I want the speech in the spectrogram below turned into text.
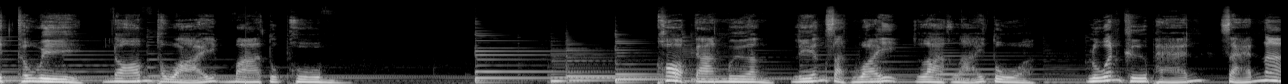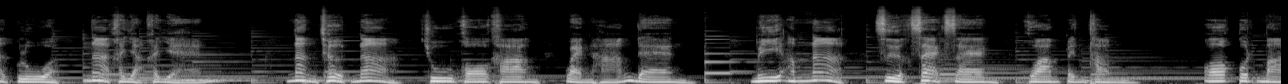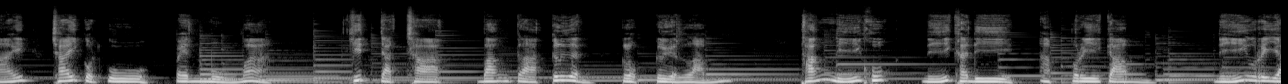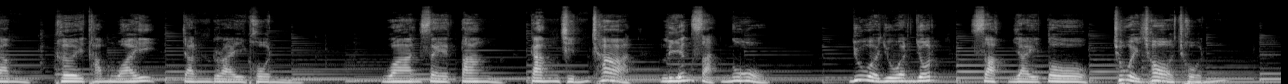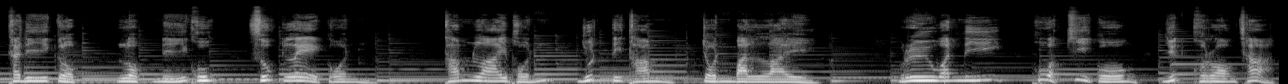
จิตทวี น้อมถวายมาตุภูมิ ข้อการเมืองเลี้ยงสัตว์ไว้หลากหลายตัว ล้วนคือแผนแสนน่ากลัว น่าขยะขยง นั่งเชิดหน้า ชูคอคาง แกว่งหางแดง มีอำนาจเสือกแทรกแซง ความเป็นธรรม ออกกฎหมายใช้กฎกูเป็นหมู่มาก คิดจัดฉากบังกลากเกลื่อน กลบเกลื่อนหลำทั้งหนีคุก หนีคดี อับปรีกรรม หนีริยำเคยทำไว้จันไรคน วานเศษตัง กังฉินชาติ เลี้ยงสัตว์โง่ ยั่วยวนยศสักใหญ่โต ช่วยช่อฉน คดีกลบ หลบหนีคุก ซุกเล่กลทำลายผล ยุติธรรม จนบันไลหรือวันนี้พวกขี้โกงยึดครองชาติ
